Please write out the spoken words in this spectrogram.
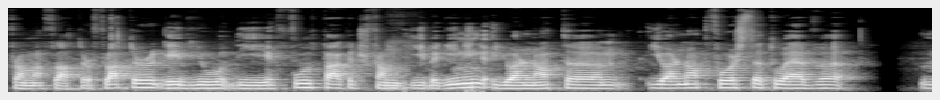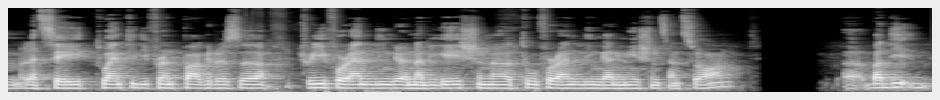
from Flutter. Flutter gave you the full package from the beginning. You are not um, you are not forced to have Mm, let's say 20 different packages, uh, three for handling uh, navigation, uh, two for handling animations, and so on. Uh, but the,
